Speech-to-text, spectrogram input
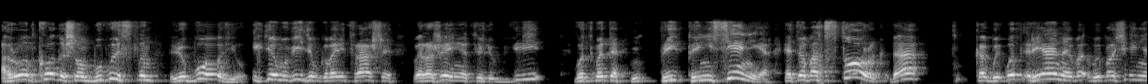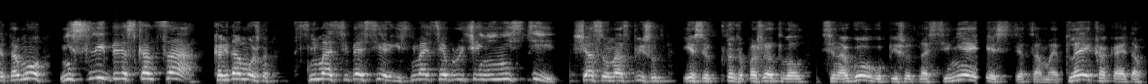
Арон Кодыш, он был выслан любовью. И где мы видим, говорит Раши, выражение этой любви, вот это принесение, это восторг, да, как бы вот реальное воплощение тому несли без конца, когда можно снимать с себя серьги, снимать с себя обручение, нести. Сейчас у нас пишут, если кто-то пожертвовал синагогу, пишут на стене, есть это самая плей какая-то,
